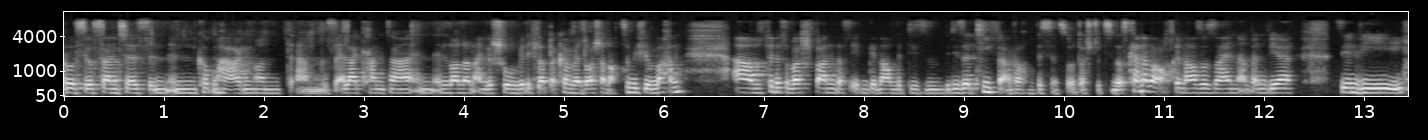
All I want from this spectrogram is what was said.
Rocio Sanchez in, in Kopenhagen und ähm, das Ella Canta in, in London angeschoben wird. Ich glaube, da können wir in Deutschland noch ziemlich viel machen. Ähm, Finde es aber spannend, das eben genau mit, diesem, mit dieser Tiefe einfach ein bisschen zu unterstützen. Das kann aber auch genauso sein, wenn wir sehen, wie ich,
